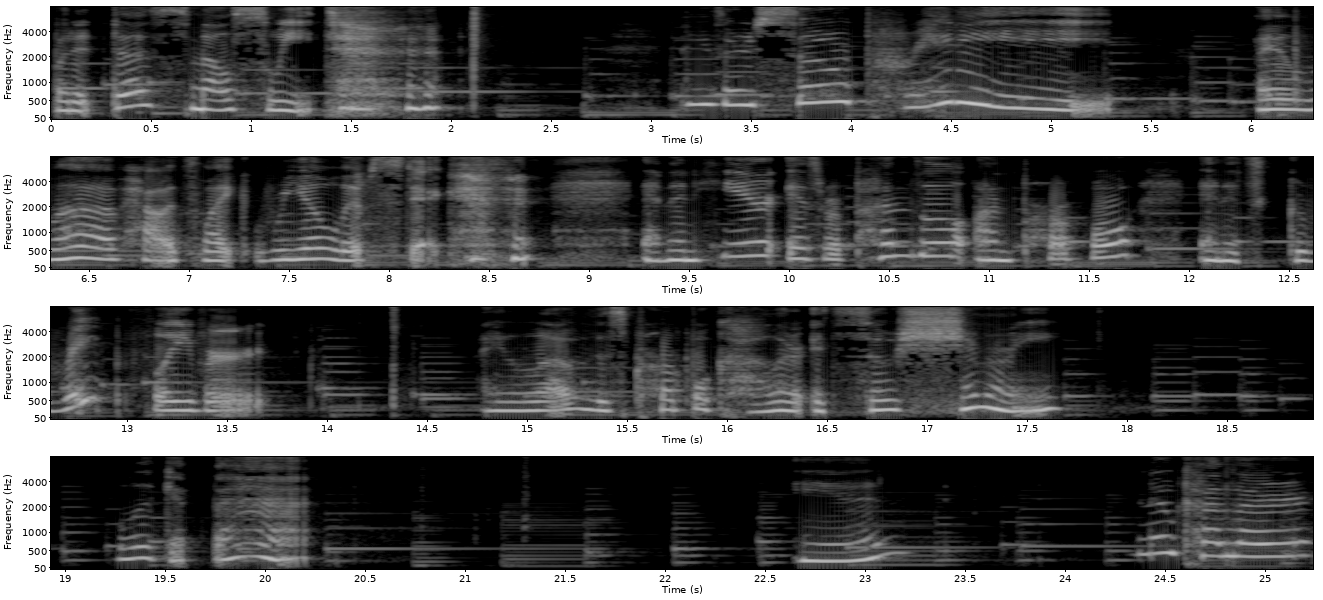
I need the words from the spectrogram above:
but it does smell sweet. These are so pretty. I love how it's like real lipstick. and then here is Rapunzel on purple, and it's grape flavored. I love this purple color. It's so shimmery. Look at that. And no color.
